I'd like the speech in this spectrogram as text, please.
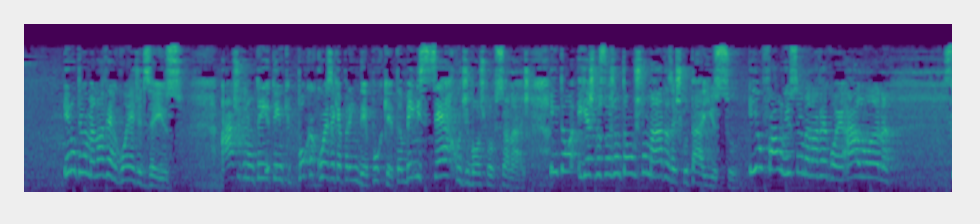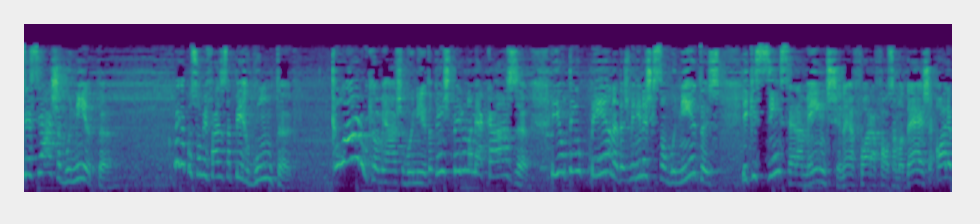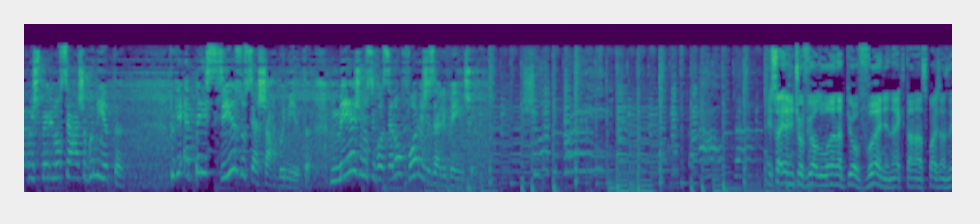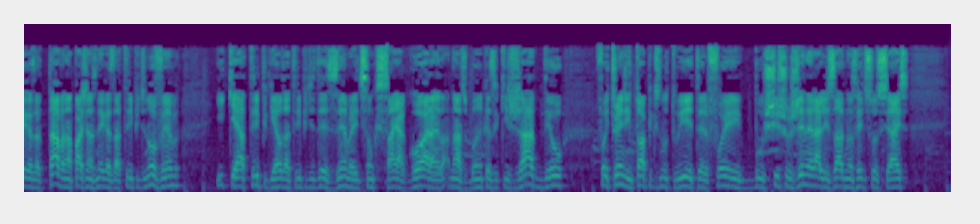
E não tenho a menor vergonha de dizer isso. Acho que não tenho, tenho que pouca coisa que aprender. Por quê? Também me cerco de bons profissionais. Então, e as pessoas não estão acostumadas a escutar isso. E eu falo isso sem a menor vergonha. Ah, Luana, você se acha bonita? Como é que a pessoa me faz essa pergunta? Claro que eu me acho bonita. Eu tenho espelho na minha casa. E eu tenho pena das meninas que são bonitas e que, sinceramente, né, fora a falsa modéstia, olha pro espelho e não se acha bonita. Porque é preciso se achar bonita, mesmo se você não for a Gisele Bündchen. É isso aí, a gente ouviu a Luana Piovani, né, que tá nas páginas negras, da, tava nas páginas negras da Trip de novembro e que é a Trip Girl da Trip de dezembro, a edição que sai agora nas bancas e que já deu, foi trending topics no Twitter, foi buchicho generalizado nas redes sociais.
